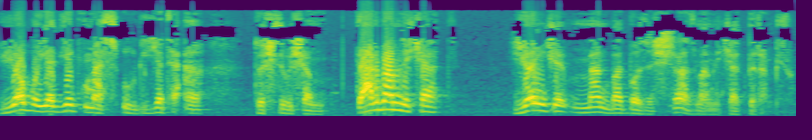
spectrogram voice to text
یا باید یک مسئولیت داشته باشم در مملکت یا اینکه من باید بازنشسته از مملکت برم بیرون.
